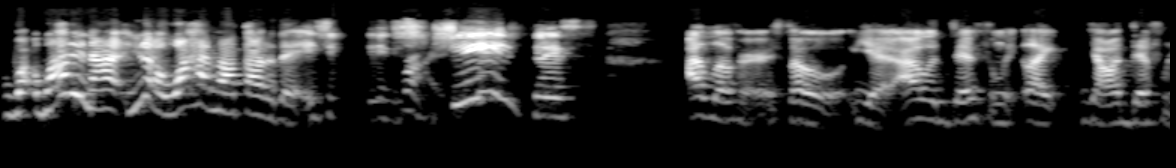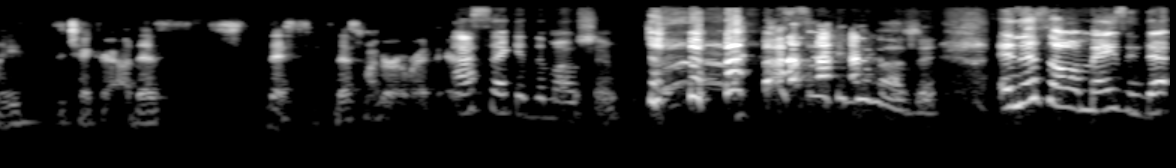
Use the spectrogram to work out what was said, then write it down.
Why, why didn't I, you know, why haven't I thought of that? It's, it's, right. She's just I love her. So yeah, I would definitely like y'all definitely need to check her out. That's that's that's my girl right there. I second the motion. I second the motion. And that's so amazing that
